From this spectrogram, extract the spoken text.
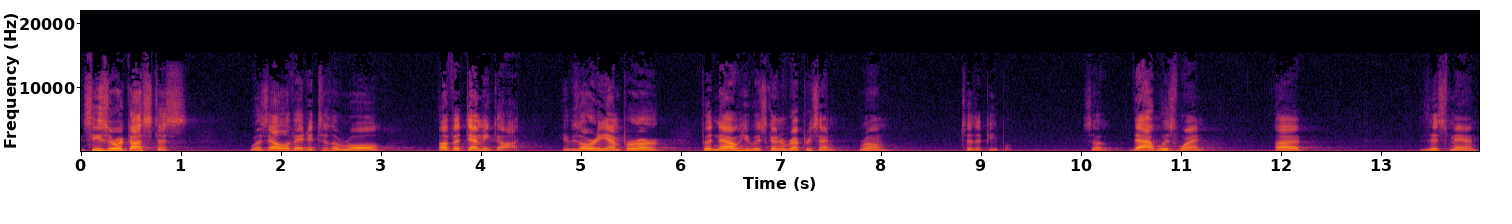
Caesar Augustus was elevated to the role of a demigod. He was already emperor, but now he was going to represent Rome to the people. So that was when uh, this man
